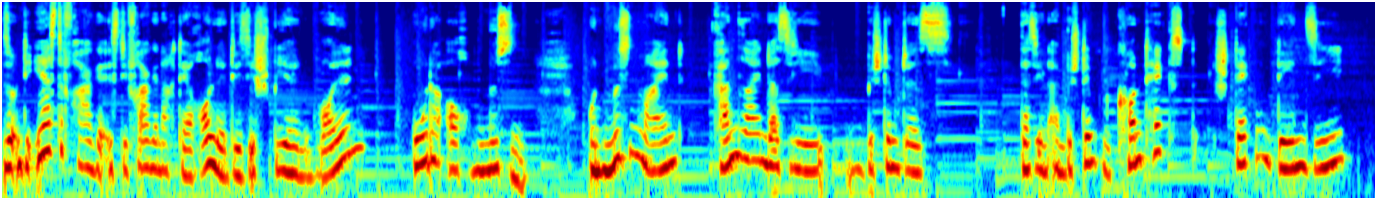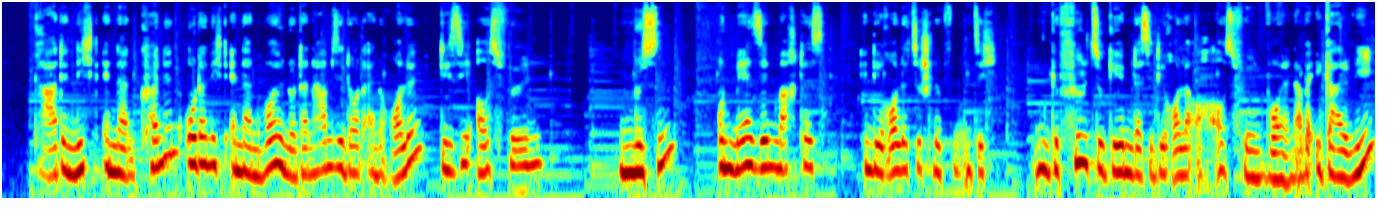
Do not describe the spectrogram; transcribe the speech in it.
So, und die erste Frage ist die Frage nach der Rolle, die sie spielen wollen oder auch müssen. Und müssen meint, kann sein, dass sie bestimmtes, dass sie in einem bestimmten Kontext stecken, den sie gerade nicht ändern können oder nicht ändern wollen. Und dann haben sie dort eine Rolle, die sie ausfüllen müssen. Und mehr Sinn macht es, in die Rolle zu schlüpfen und sich ein Gefühl zu geben, dass sie die Rolle auch ausfüllen wollen. Aber egal wie,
